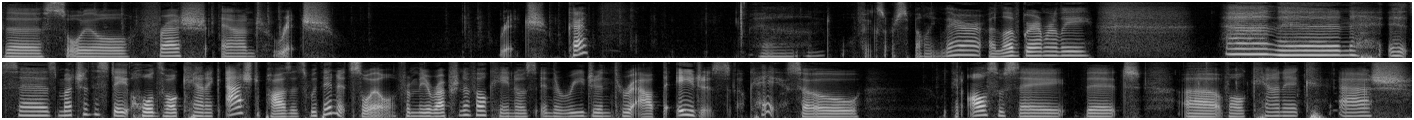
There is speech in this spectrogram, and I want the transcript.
the soil fresh and rich. Rich, okay? And we'll fix our spelling there. I love Grammarly. And then it says much of the state holds volcanic ash deposits within its soil from the eruption of volcanoes in the region throughout the ages. Okay, so we can also say that uh, volcanic ash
